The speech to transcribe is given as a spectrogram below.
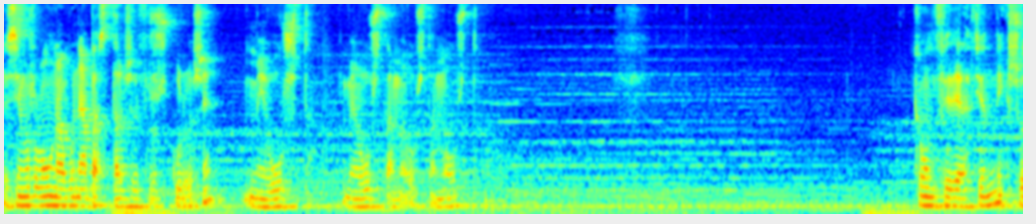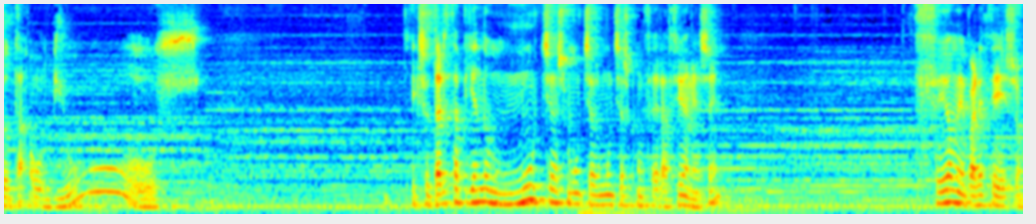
Les hemos robado una buena pasta a los elfos oscuros, ¿eh? Me gusta, me gusta, me gusta, me gusta. Confederación de Exota. ¡Oh, Dios! Exotar está pillando muchas, muchas, muchas confederaciones, ¿eh? Feo me parece eso.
